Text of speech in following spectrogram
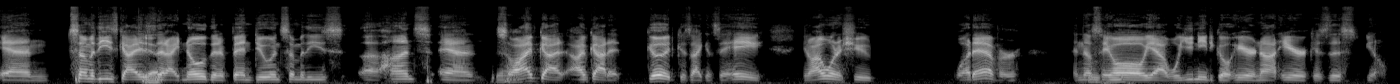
and some of these guys Yeah. that I know that have been doing some of these uh, hunts, and so I've got I've got it good because I can say, hey, you know, I want to shoot whatever, and they'll say, Mhm. oh yeah, well you need to go here, not here, because this, you know.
